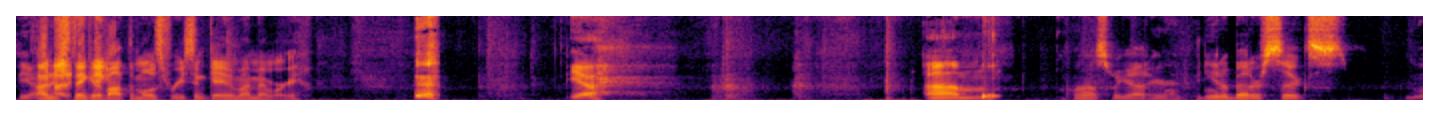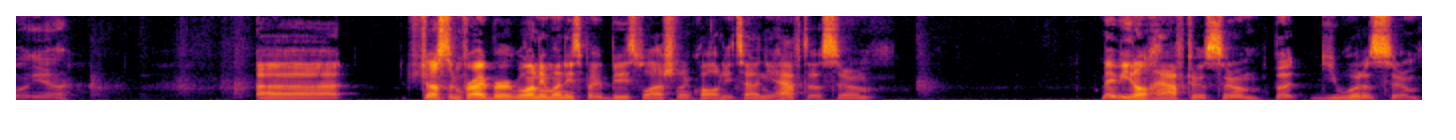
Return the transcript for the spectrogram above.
Yeah. I'm just thinking about the most recent game in my memory. Yeah. Um, what else we got here? Do we need a better six? Well, yeah. Uh, Justin Freiberg wanting money sp- be splashing a quality ten. You have to assume. Maybe you don't have to assume, but you would assume.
